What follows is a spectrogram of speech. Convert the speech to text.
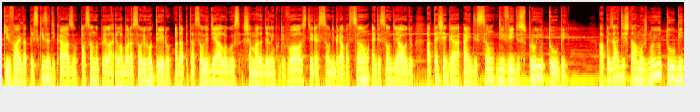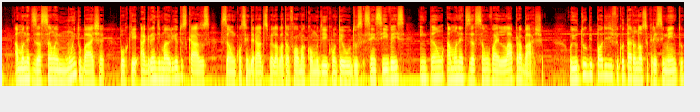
que vai da pesquisa de caso, passando pela elaboração de roteiro, adaptação de diálogos, chamada de elenco de voz, direção de gravação, edição de áudio, até chegar à edição de vídeos para o YouTube. Apesar de estarmos no YouTube, a monetização é muito baixa porque a grande maioria dos casos são considerados pela plataforma como de conteúdos sensíveis, então a monetização vai lá para baixo. O YouTube pode dificultar o nosso crescimento,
